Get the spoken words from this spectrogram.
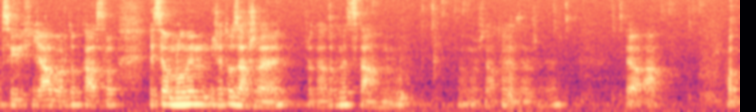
asi když dělá World of Castle. Teď se omluvím, že to zaře, proto já to hned stáhnu. No, možná to nezaře. Jo a... O.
